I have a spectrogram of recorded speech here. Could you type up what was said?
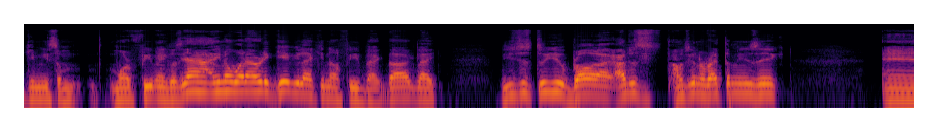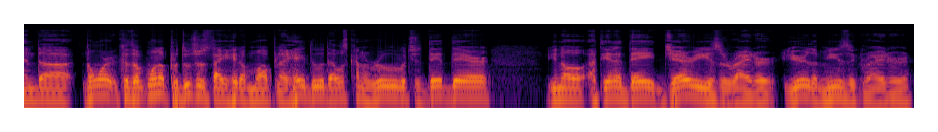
give me some more feedback? He goes, Yeah, you know what, I already gave you like enough feedback, dog. Like you just do you, bro. Like I just I'm just gonna write the music. And uh, don't worry, because one of the producers like hit him up, like, "Hey, dude, that was kind of rude what you did there." You know, at the end of the day, Jerry is a writer. You're the music writer,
